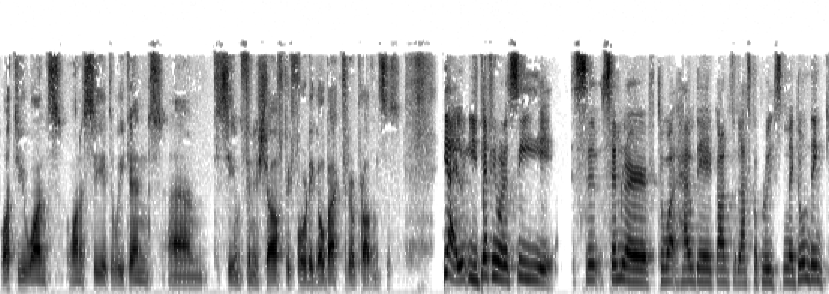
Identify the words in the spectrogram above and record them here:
what do you want want to see at the weekend um, to see them finish off before they go back to their provinces? Yeah, you definitely want to see similar to what how they had gone for the last couple of weeks, and I don't think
